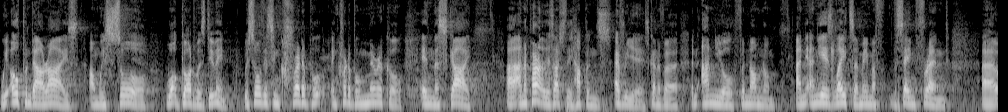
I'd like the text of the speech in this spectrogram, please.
we opened our eyes and we saw what God was doing. We saw this incredible, incredible miracle in the sky. Uh, and apparently, this actually happens every year. It's kind of a, an annual phenomenon. And, and years later, me and my, the same friend uh,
